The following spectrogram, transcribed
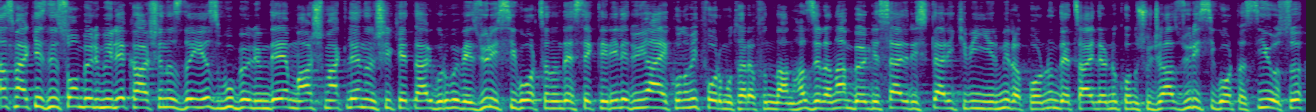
Finans Merkezi'nin son bölümüyle karşınızdayız. Bu bölümde Marsh McLennan Şirketler Grubu ve Zürich Sigorta'nın destekleriyle Dünya Ekonomik Forumu tarafından hazırlanan Bölgesel Riskler 2020 raporunun detaylarını konuşacağız. Zürich Sigorta CEO'su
